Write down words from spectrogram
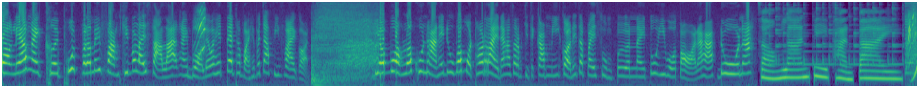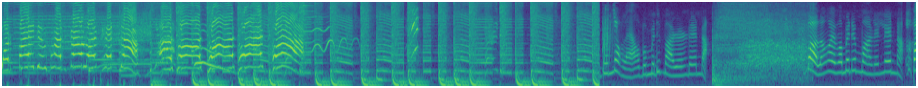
บอกแล้วไงเคยพูดไปแล้วไม่ฟังคิดว่าไร้สาระไงบอกแล้วว่าให้เต้นถวายให้พระเจ้าฟรีไฟร์ก่อน เดี๋ยวบวกลบคูณหารให้ดูว่าหมดเท่าไหร่นะคะสำหรับกิจกรรมนี้ก่อนที่จะไปสุ่มปืนในตู้อีโวต่อนะคะ ดูนะสองล้านปีผ่านไป หมดไป1,900เพชรจ้ะอาชาชาชาชาเบนบอกแล้วเบนไม่ได้มาเล่นๆอะบอ ก็ไม่ได้มาเล่นๆน่ะ ไป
